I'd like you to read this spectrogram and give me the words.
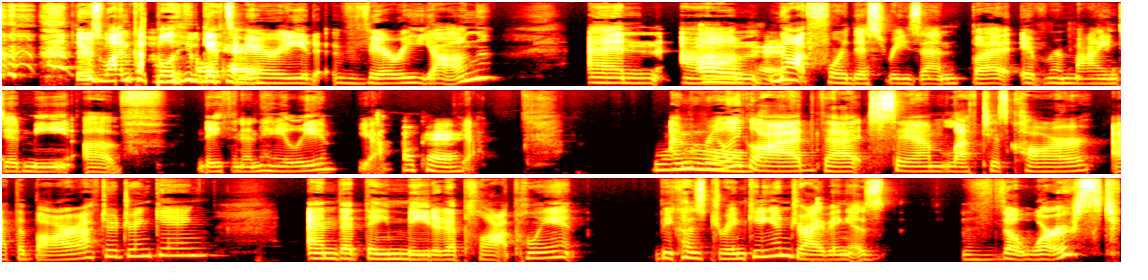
There's one couple Mm, who gets okay. married very young and Oh, um okay. not for this reason, but it reminded me of Nathan and Haley. Yeah. okay Yeah. I'm really glad that Sam left his car at the bar after drinking and that they made it a plot point because drinking and driving is the worst.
